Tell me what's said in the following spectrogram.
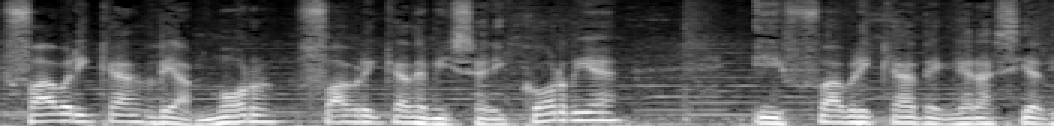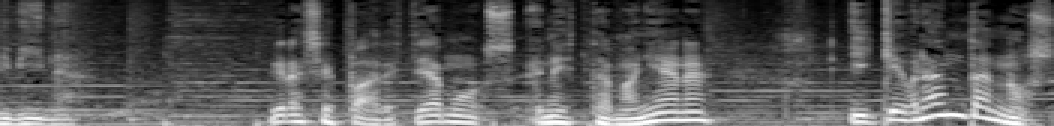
fábrica de amor, fábrica de misericordia y fábrica de gracia divina. Gracias Padre, te damos en esta mañana y quebrántanos,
